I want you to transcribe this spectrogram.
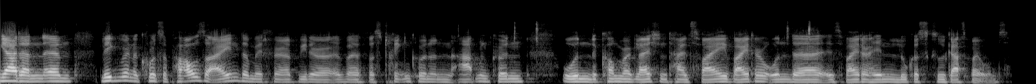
Ja, dann ähm, legen wir eine kurze Pause ein, damit wir wieder etwas trinken können, atmen können. Und kommen wir gleich in Teil 2 weiter und äh, ist weiterhin Lukas zu Gast bei uns.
